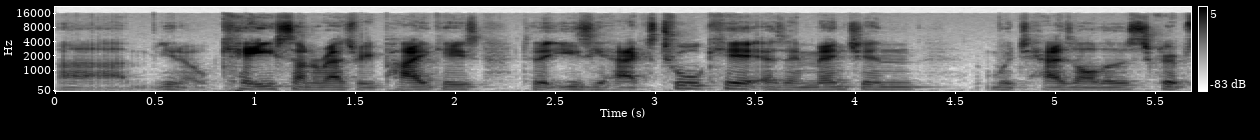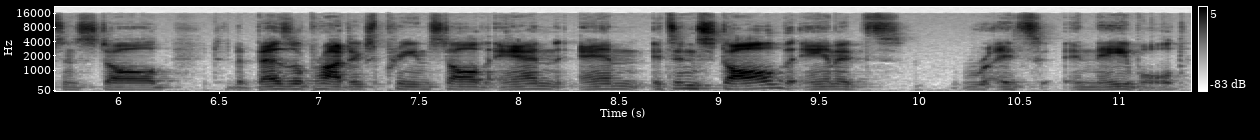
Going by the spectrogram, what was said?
um, you know case on a Raspberry Pi case to the Easy Hacks toolkit, as I mentioned, which has all those scripts installed, to the Bezel projects pre-installed, and and it's installed and it's it's enabled.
